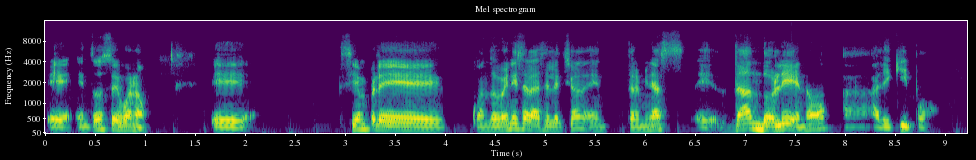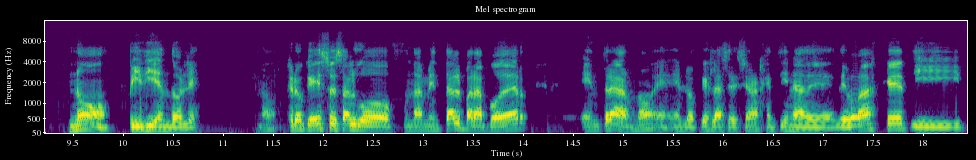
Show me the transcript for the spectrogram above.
entonces, bueno, siempre cuando venís a la selección terminás eh, dándole ¿no? al equipo, no pidiéndole. ¿no? Creo que eso es algo fundamental para poder entrar en, lo que es la selección argentina de, básquet y,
